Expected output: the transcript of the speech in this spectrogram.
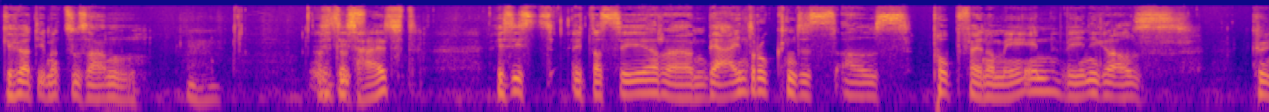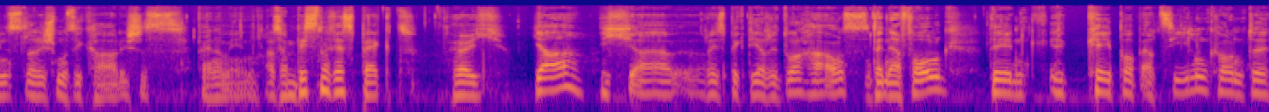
gehört immer zusammen. Mhm. Also das ist, heißt? Es ist etwas sehr äh, Beeindruckendes als Pop-Phänomen, weniger als künstlerisch-musikalisches Phänomen. Also ein bisschen Respekt höre ich ja, ich äh, respektiere durchaus den Erfolg, den K-Pop erzielen konnte,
